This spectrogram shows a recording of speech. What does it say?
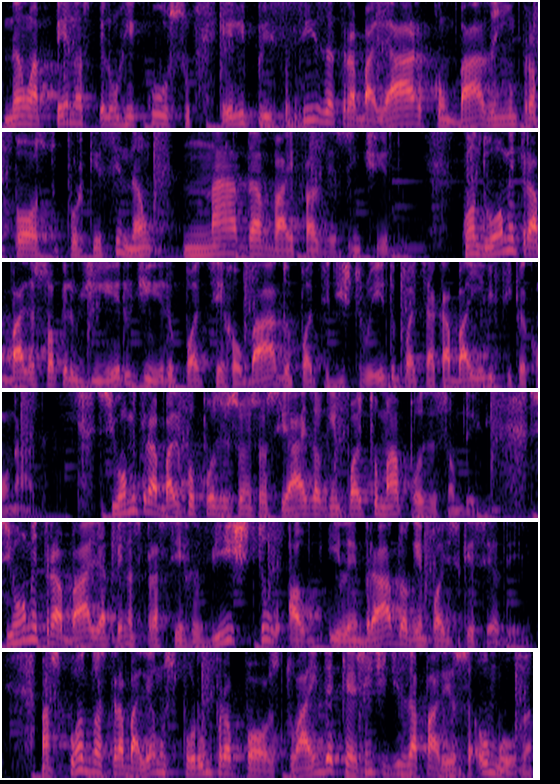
não apenas pelo recurso. Ele precisa trabalhar com base em um propósito, porque senão nada vai fazer sentido. Quando o homem trabalha só pelo dinheiro, o dinheiro pode ser roubado, pode ser destruído, pode se acabar e ele fica com nada. Se o homem trabalha por posições sociais, alguém pode tomar a posição dele. Se o homem trabalha apenas para ser visto e lembrado, alguém pode esquecer dele. Mas quando nós trabalhamos por um propósito, ainda que a gente desapareça ou morra,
